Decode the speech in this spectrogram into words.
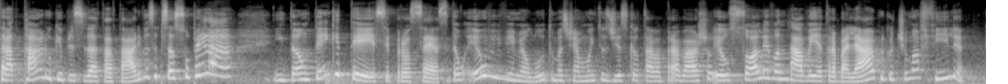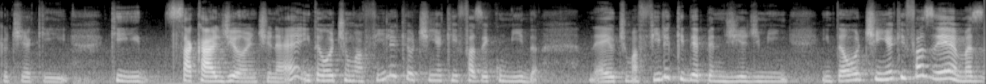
tratar o que precisa tratar e você precisa superar. Então tem que ter esse processo. Então eu vivi meu luto, mas tinha muitos dias que eu estava para baixo. Eu só levantava e ia trabalhar porque eu tinha uma filha que eu tinha que, que sacar adiante, né? Então eu tinha uma filha que eu tinha que fazer comida. Né? Eu tinha uma filha que dependia de mim, então eu tinha que fazer. Mas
